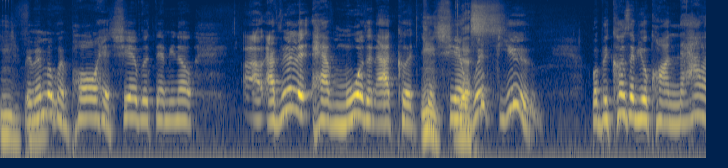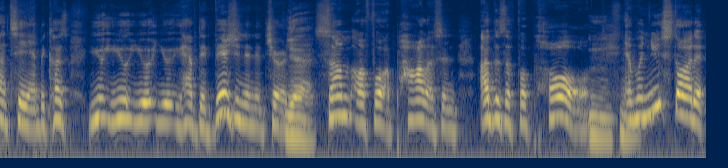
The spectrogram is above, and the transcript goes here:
Mm-hmm. Remember when Paul had shared with them, you know, I, I really have more than I could, could share Mm, yes. with you. But because of your carnality and because you you you you you have division in the church, Yes. some are for Apollos and others are for Paul. Mm-hmm. And when you started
